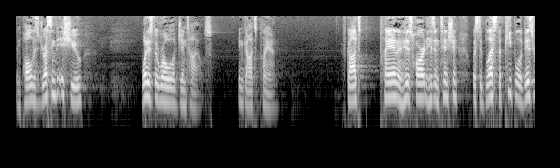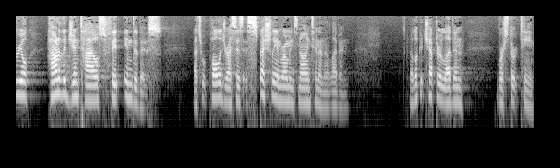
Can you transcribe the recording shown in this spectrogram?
And Paul is addressing the issue what is the role of Gentiles in God's plan? If God's plan and his heart, his intention was to bless the people of Israel, how do the Gentiles fit into this? That's what Paul addresses, especially in Romans 9, 10, and 11. Now look at chapter 11, verse 13.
